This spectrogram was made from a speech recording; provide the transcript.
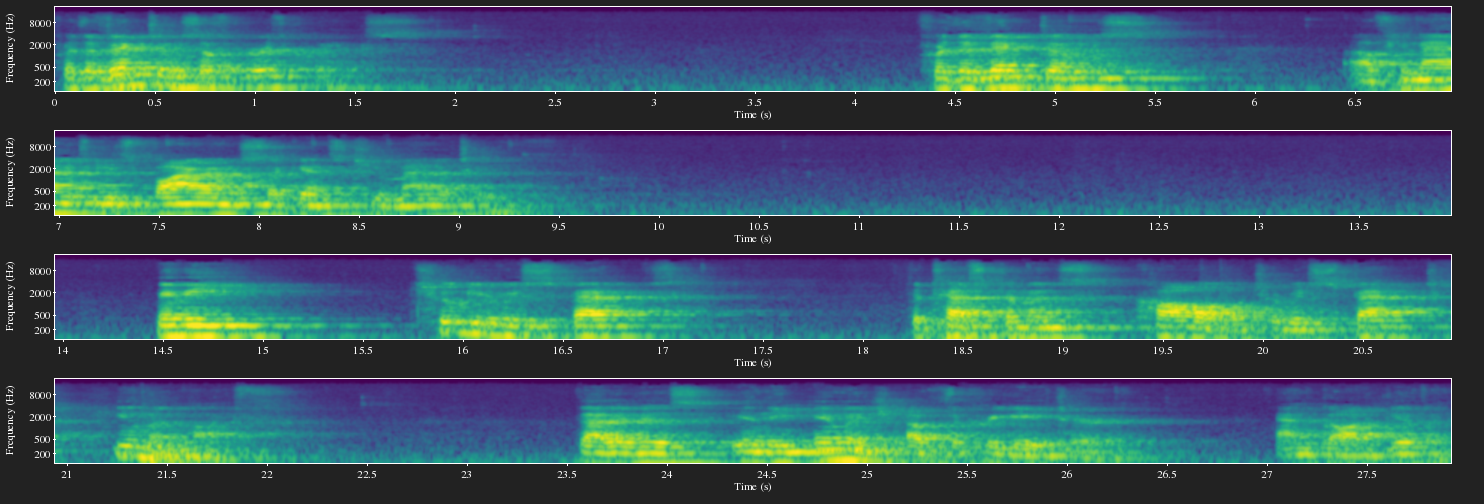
for the victims of earthquakes, for the victims of humanity's violence against humanity. May we truly respect the Testament's call to respect human life, that it is in the image of the Creator and God given.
